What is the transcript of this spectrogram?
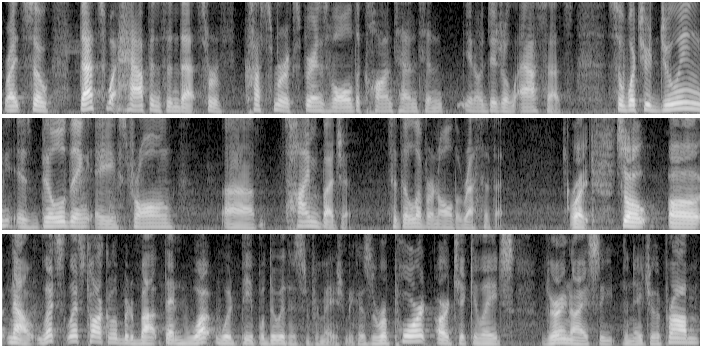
right? So that's what happens in that sort of customer experience of all the content and, you know, digital assets. So what you're doing is building a strong uh, time budget to deliver and all the rest of it. Right, so uh, now let's, let's talk a little bit about then what would people do with this information because the report articulates very nicely the nature of the problem,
